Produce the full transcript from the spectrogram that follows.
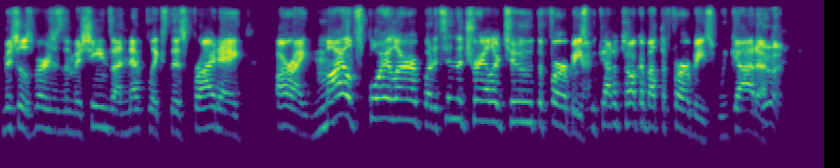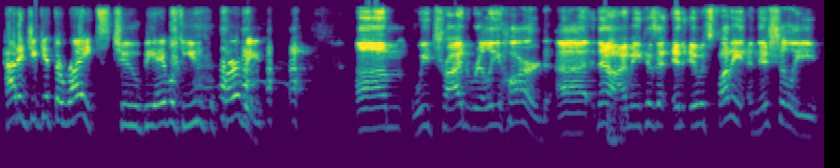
Mitchells versus the Machines on Netflix this Friday. All right, mild spoiler, but it's in the trailer too. The Furbies. Okay. We got to talk about the Furbies. We gotta. How did you get the rights to be able to use the Furbies? um, we tried really hard. Uh, no, I mean, because it, it, it was funny initially.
